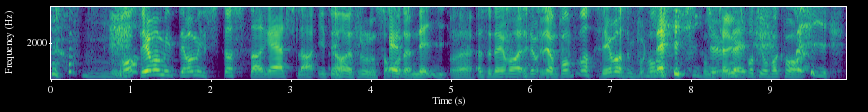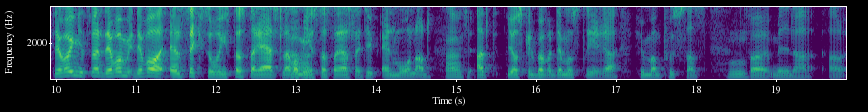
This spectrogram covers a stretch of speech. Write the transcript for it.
Det var min, det var min största rädsla i typ Ja, jag tror hon sa ett, det. nej. Nej. Alltså det var, det, bara, vad? det var som på, nej, Hon gud kan ju nej. inte fått jobba kvar. Nej, det var inget som det var, det var en sexårings största rädsla, det var min största rädsla i typ en månad. Ja, okej. Att jag skulle behöva demonstrera hur man pussas Mm. för mina ja,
